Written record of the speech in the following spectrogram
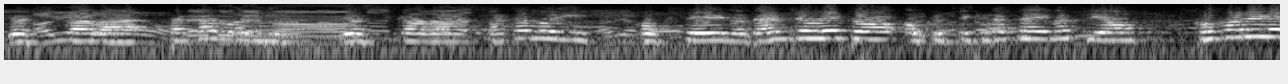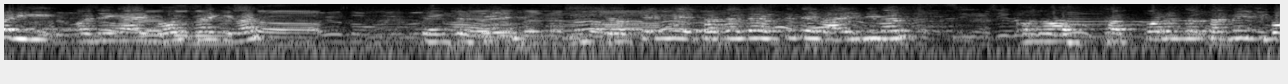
吉川貴盛吉川貴盛国政への壇上へと送ってくださいますよ。う心よりお願い申し上げます。選挙戦一生懸命戦ってまいりますこの札幌のためにも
